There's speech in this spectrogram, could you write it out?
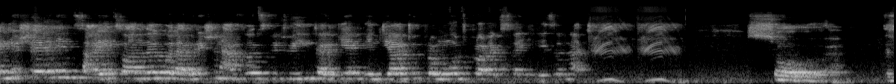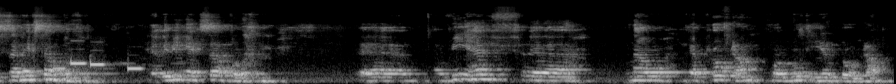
can you share any insights on the collaboration efforts between Turkey and India to promote products like hazelnut? So, this is an example, a living example. uh, we have uh, now a program for multi-year program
